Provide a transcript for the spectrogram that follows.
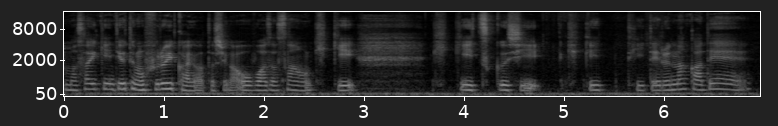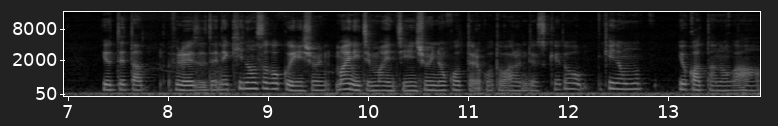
まあ、最近って言っても古い回私が「オーバー・ザ・サン」を聞き聞き尽くし聞き聞いてる中で言ってたフレーズでね昨日すごく印象に毎日毎日印象に残ってることはあるんですけど昨日も良かったのが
